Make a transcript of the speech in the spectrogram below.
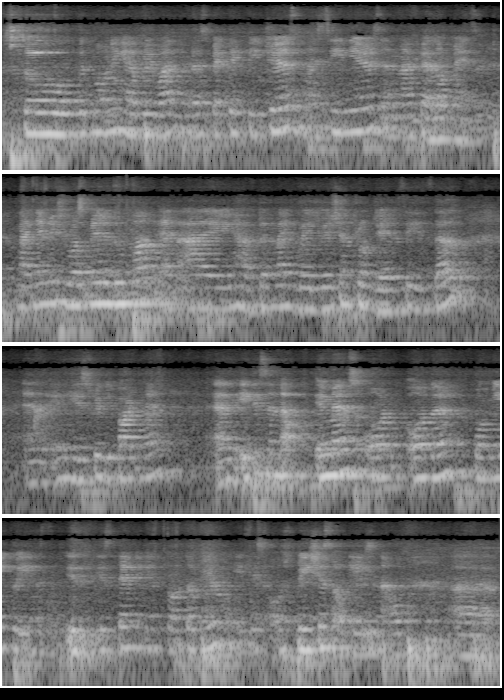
So, good morning everyone, respected teachers, my seniors and my fellow mates. My name is Rosemary Dupa and I have done my graduation from JNC Indal and in history department And it is an immense honor for me to stand in front of you in this auspicious occasion of uh,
